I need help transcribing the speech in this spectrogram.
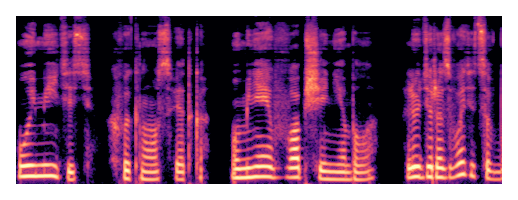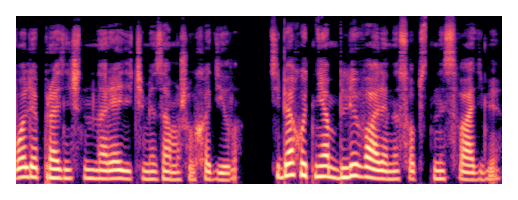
«Уймитесь», — хвыкнула Светка. «У меня его вообще не было. Люди разводятся в более праздничном наряде, чем я замуж выходила. Тебя хоть не обливали на собственной свадьбе,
